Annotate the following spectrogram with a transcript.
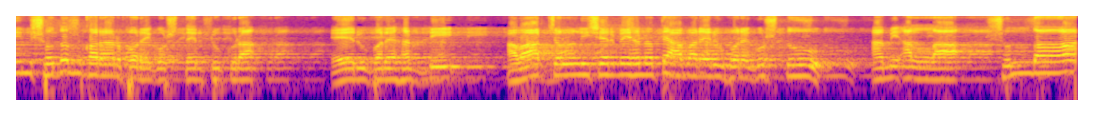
দিন শোধন করার পরে গোষ্ঠের টুকরা। এর উপরে হাড্ডি, আবার চল্লিশের মেহনতে আবার এর উপরে গোস্ত আমি আল্লাহ সুন্দর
